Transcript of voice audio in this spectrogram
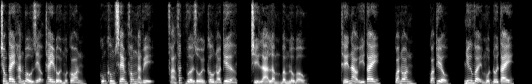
Trong tay hắn bầu rượu thay đổi một con, cũng không xem phong ngàn vị, phảng phất vừa rồi câu nói kia, chỉ là lẩm bẩm lầu bầu. Thế nào ý tay, quá non, quá tiểu, như vậy một đôi tay,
